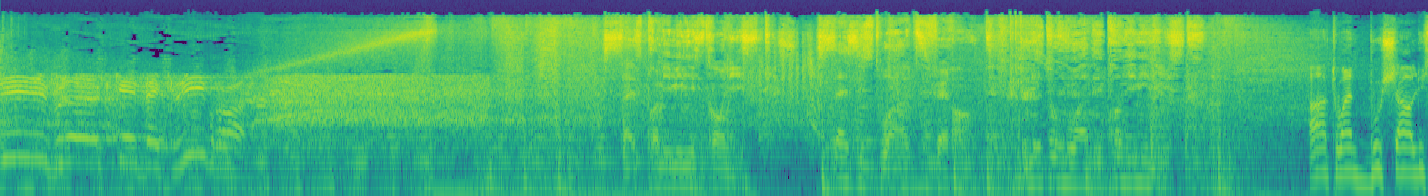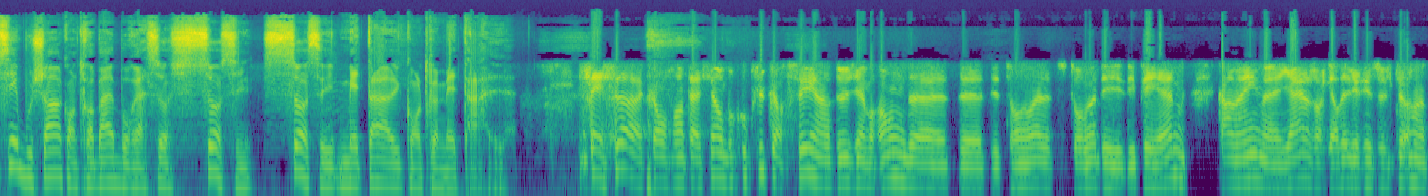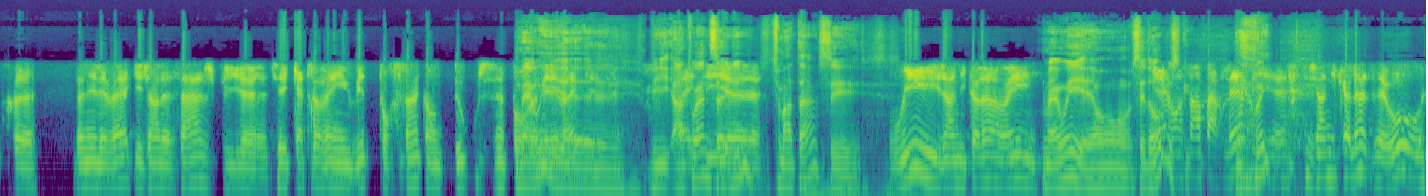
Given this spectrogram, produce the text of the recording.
Vive le Québec libre 16 premiers ministres en liste. 16 histoires différentes. Le tournoi des premiers ministres. Antoine Bouchard, Lucien Bouchard contre Robert Bourassa. Ça, c'est, ça, c'est métal contre métal. C'est ça, confrontation beaucoup plus corsée en deuxième ronde euh, de, de tournoi, du tournoi des, des PM. Quand même, euh, hier, je regardais les résultats entre euh, René Lévesque et Jean Lesage, puis euh, tu sais, 88 contre 12 pour Ben René oui, Lévesque. euh, puis Antoine, été, salut, euh, tu m'entends? C'est, Oui, Jean-Nicolas, oui. ben oui, on, c'est drôle parce on que, s'en parlait, Ben puis oui. euh, Jean-Nicolas disait, oh,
